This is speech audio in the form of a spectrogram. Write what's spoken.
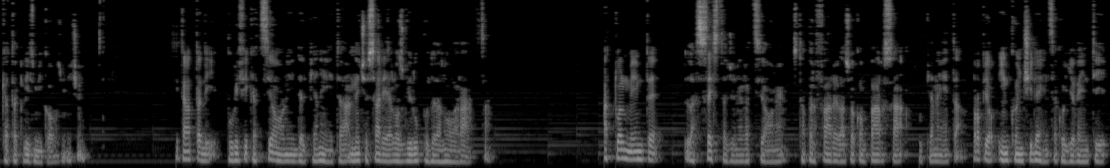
cataclismi cosmici. Si tratta di purificazioni del pianeta necessarie allo sviluppo della nuova razza, Attualmente la sesta generazione sta per fare la sua comparsa sul pianeta, proprio in coincidenza con gli eventi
